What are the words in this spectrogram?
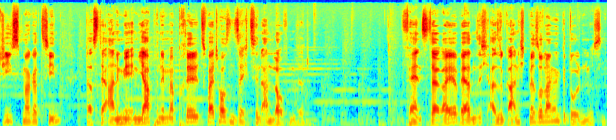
G's Magazin, dass der Anime in Japan im April 2016 anlaufen wird. Fans der Reihe werden sich also gar nicht mehr so lange gedulden müssen.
